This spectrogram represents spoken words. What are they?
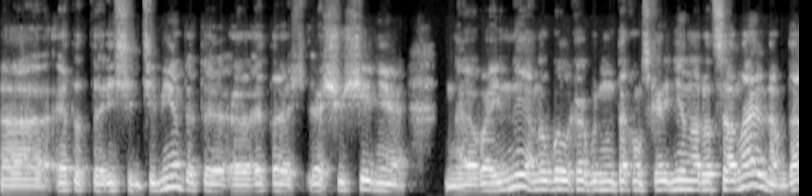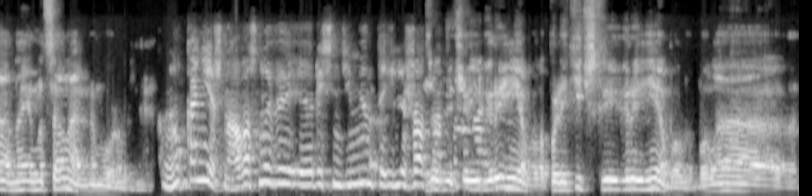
э, этот ресентимент, это, э, это ощущение э, войны, оно было как бы на таком, скорее, не на рациональном, да, а на эмоциональном уровне? Ну, конечно, а в основе э, ресентимента и лежат... Игры не было, политической игры не было, была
